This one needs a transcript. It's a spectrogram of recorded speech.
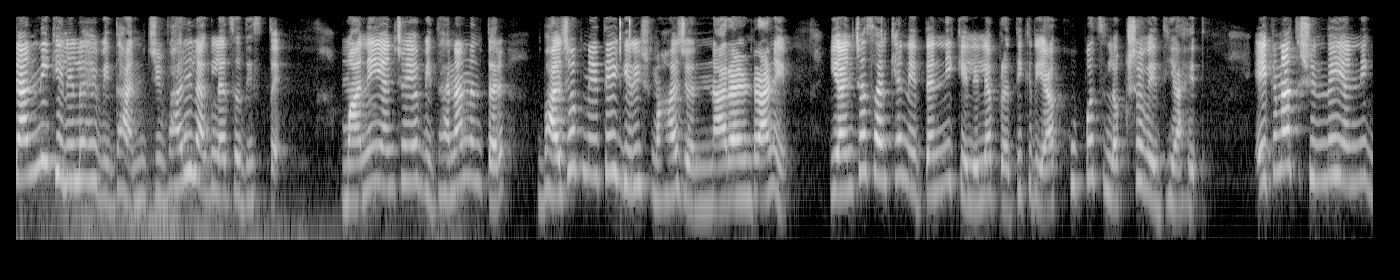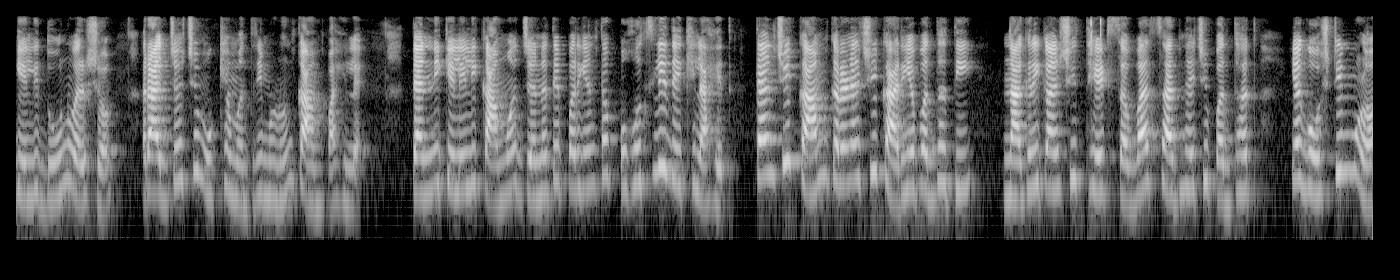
त्यांनी केलेलं हे विधान जिव्हारी लागल्याचं दिसतंय. माने यांच्या या विधानानंतर भाजप नेते गिरीश महाजन नारायण राणे यांच्यासारख्या नेत्यांनी केलेल्या प्रतिक्रिया खूपच लक्षवेधी आहेत. एकनाथ शिंदे यांनी गेली दोन वर्ष राज्याचे मुख्यमंत्री म्हणून काम पाहिलंय. त्यांनी केलेली कामं जनतेपर्यंत पोहोचली देखील आहेत. त्यांची काम करण्याची कार्यपद्धती नागरिकांशी थेट संवाद साधण्याची पद्धत या गोष्टींमुळं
